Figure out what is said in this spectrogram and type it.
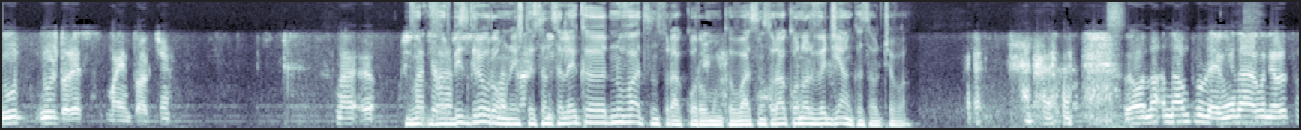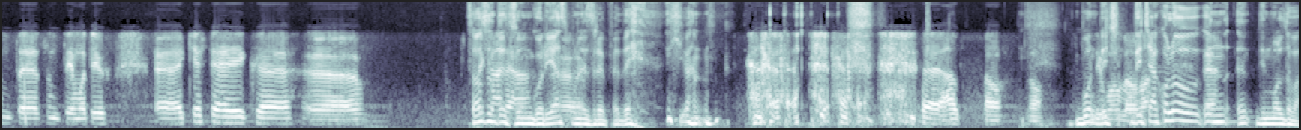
nu, nu-și doresc să mai întoarce. Da, uh, și în Vă, același- vorbiți greu românește, să înțeleg că nu v-ați censurat cu o româncă, v-ați censurat cu o norvegiancă sau ceva. Nu, n- n-am probleme, dar uneori sunt, eh, sunt emotiv. Uh, chestia e că... Uh, Sau sunteți unguri? Ia spuneți repede. Ioan. uh, nu, nu. Bun, Din deci, Moldova. deci acolo, în, în- din Moldova.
